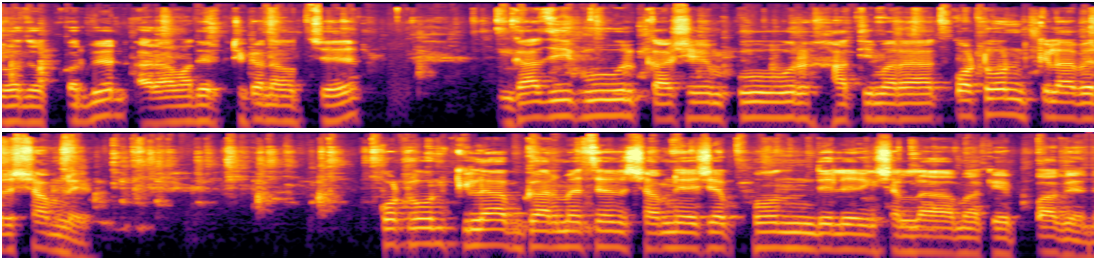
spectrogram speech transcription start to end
যোগাযোগ করবেন। আর আমাদের ঠিকানা হচ্ছে গাজীপুর, কাশিমপুর, হাতিমারা, কটন ক্লাবের সামনে। কটন ক্লাব গার্মেন্টসের সামনে এসে ফোন দিলে ইনশাল্লাহ আমাকে পাবেন।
